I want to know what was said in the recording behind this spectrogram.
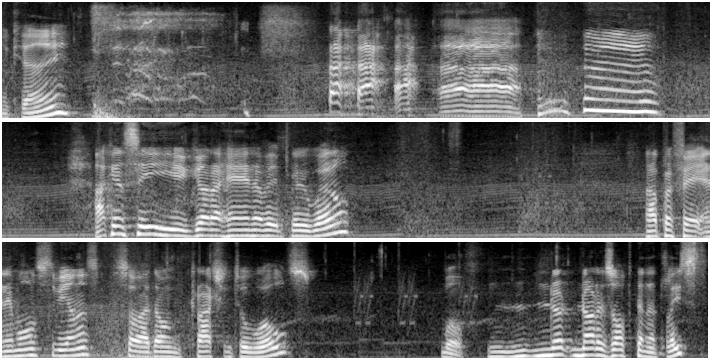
Okay. I can see you got a hand of it pretty well. I prefer animals to be honest, so I don't crash into walls. Well, not not as often at least.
